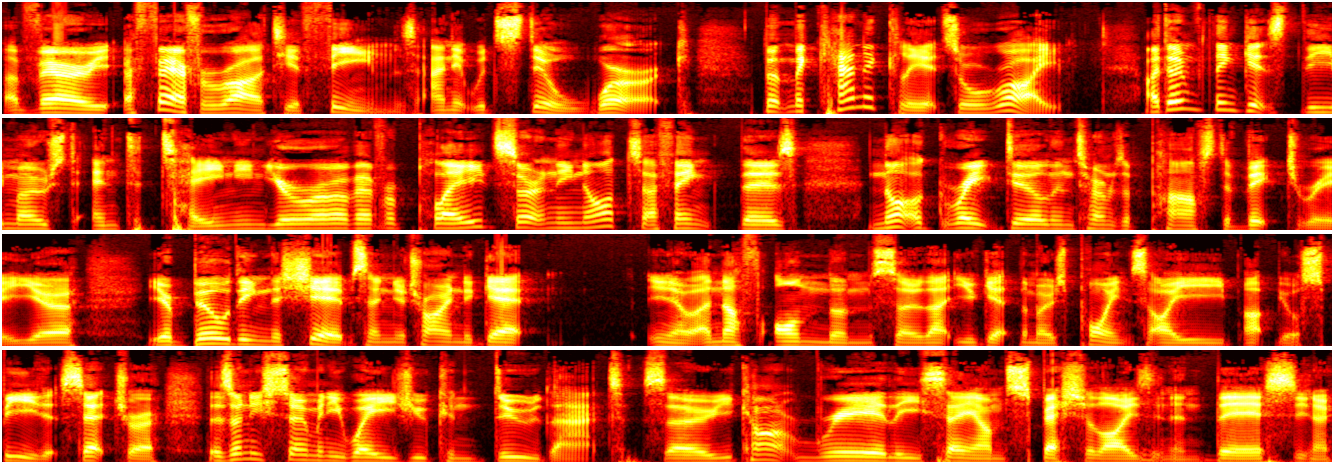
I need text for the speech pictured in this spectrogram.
a very a fair variety of themes, and it would still work. But mechanically, it's all right. I don't think it's the most entertaining Euro I've ever played. Certainly not. I think there's not a great deal in terms of paths to victory. You're you're building the ships and you're trying to get you know enough on them so that you get the most points i.e. up your speed etc there's only so many ways you can do that. So you can't really say i'm specializing in this. You know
